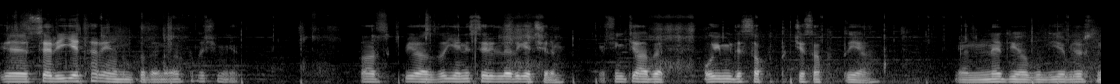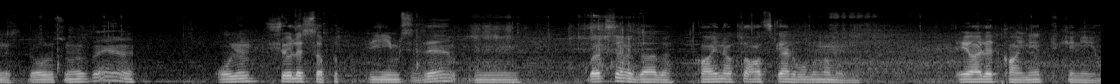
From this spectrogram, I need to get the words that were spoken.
e, seri yeter yani bu kadar arkadaşım ya. Artık biraz da yeni serileri geçelim. Çünkü abi oyun bir de sapıttıkça sapıttı ya. Yani ne diyor bu diyebilirsiniz. Doğrusunuz da yani. Oyun şöyle sapıt diyeyim size. Hmm. Baksanız abi. Kaynakta asker bulunamıyor. Eyalet kaynağı tükeniyor.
